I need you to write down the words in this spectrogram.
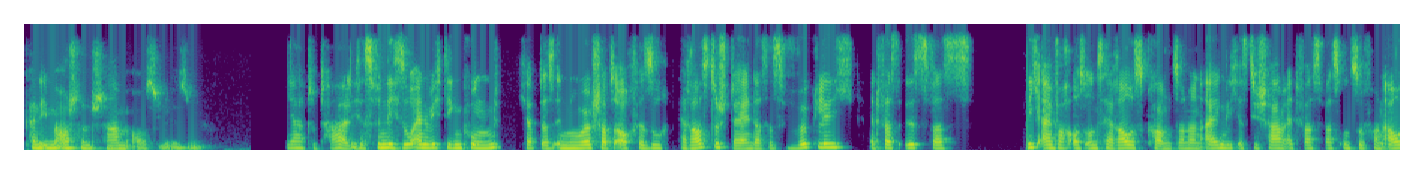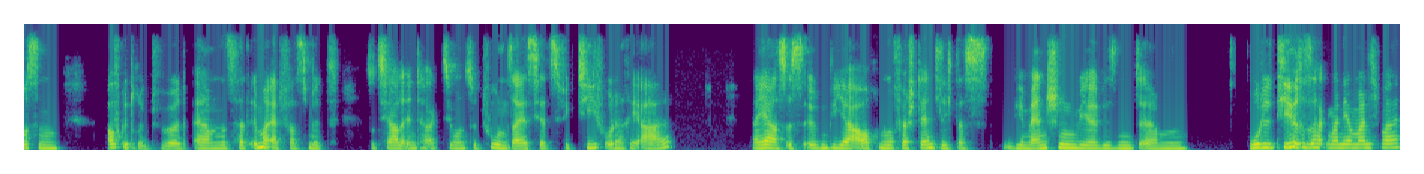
kann eben auch schon Scham auslösen. Ja, total. Das finde ich so einen wichtigen Punkt. Ich habe das in Workshops auch versucht herauszustellen, dass es wirklich etwas ist, was nicht einfach aus uns herauskommt, sondern eigentlich ist die Scham etwas, was uns so von außen aufgedrückt wird. Ähm, das hat immer etwas mit sozialer Interaktion zu tun, sei es jetzt fiktiv oder real. Naja, es ist irgendwie ja auch nur verständlich, dass wir Menschen, wir, wir sind ähm, Rudeltiere, sagt man ja manchmal.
